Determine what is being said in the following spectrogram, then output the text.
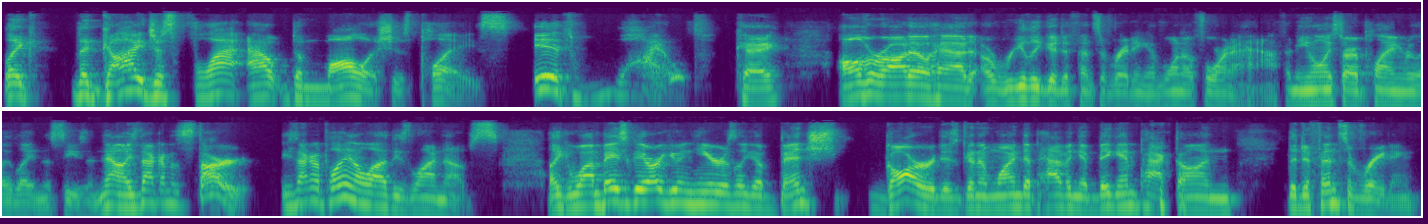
Like the guy just flat out demolishes plays. It's wild. Okay. Alvarado had a really good defensive rating of 104 and a half, and he only started playing really late in the season. Now he's not going to start. He's not going to play in a lot of these lineups. Like what I'm basically arguing here is like a bench guard is going to wind up having a big impact on the defensive rating.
